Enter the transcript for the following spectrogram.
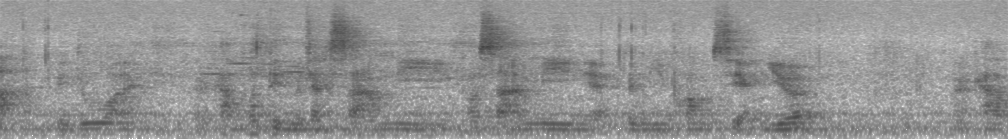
ตามไปด้วยนะครับเพราะติดมาจากสามีเพราะสามีเนี่ยเป็นมีความเสี่ยงเยอะ นะครับ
